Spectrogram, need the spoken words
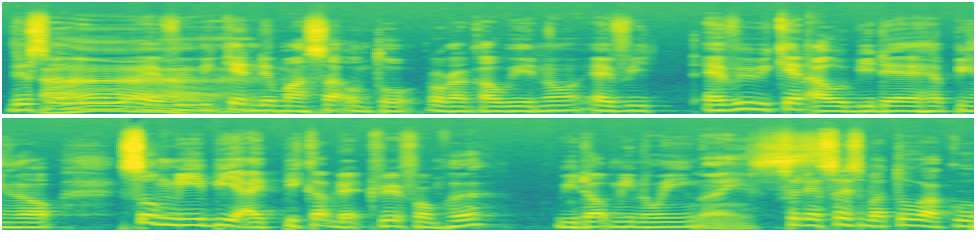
Dia selalu Ah. Every weekend dia masak Untuk orang kahwin no? Every every weekend I will be there Helping her out So maybe I pick up that trait from her Without me knowing Nice. So that's why sebab tu Aku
